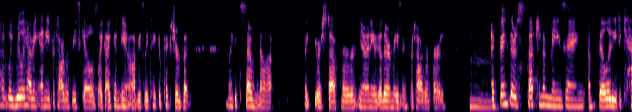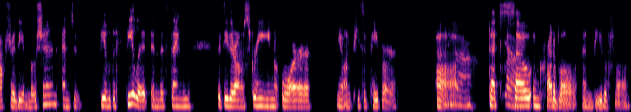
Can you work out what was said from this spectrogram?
like really having any photography skills. Like I can, you know, obviously take a picture, but like it's so not like your stuff or you know any of the other amazing photographers. Mm. I think there's such an amazing ability to capture the emotion and to be able to feel it in this thing that's either on a screen or you know on a piece of paper. Um, yeah. That's yeah. so incredible and beautiful.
